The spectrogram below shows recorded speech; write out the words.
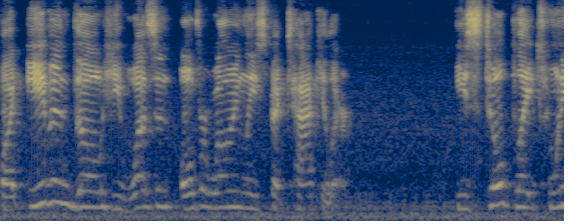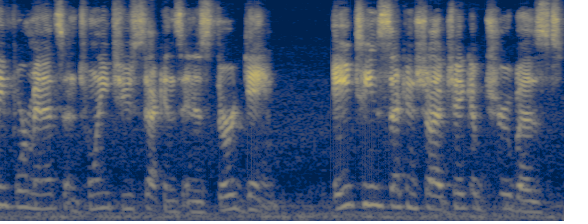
But even though he wasn't overwhelmingly spectacular, he still played 24 minutes and 22 seconds in his third game, 18 seconds shy of Jacob Trouba's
